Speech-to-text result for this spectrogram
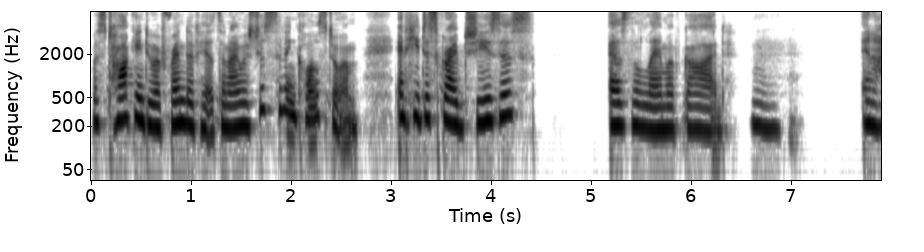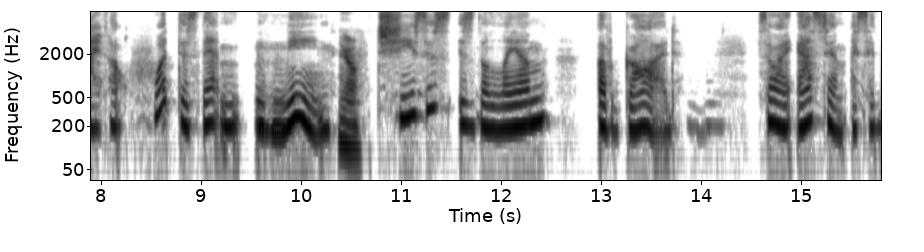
was talking to a friend of his, and I was just sitting close to him, and he described Jesus as the Lamb of God. Hmm. And I thought, what does that m- mm-hmm. mean? Yeah. Jesus is the Lamb of God. Mm-hmm. So I asked him, I said,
